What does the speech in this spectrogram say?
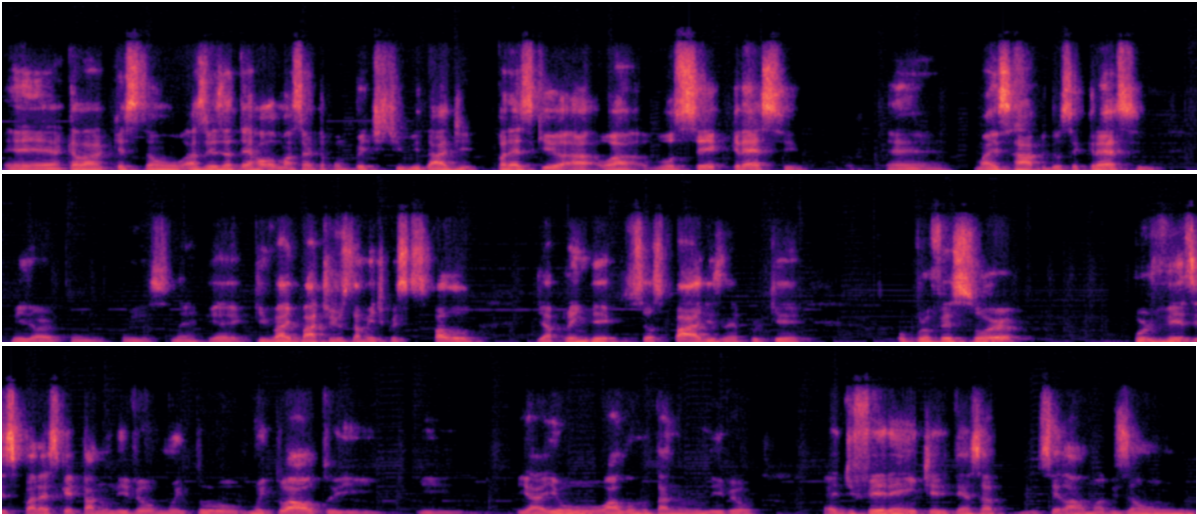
é, aquela questão, às vezes até rola uma certa competitividade, parece que a, a, você cresce é, mais rápido, você cresce melhor com, com isso, né? É, que vai bate justamente com isso que você falou de aprender com seus pares, né? Porque o professor, por vezes, parece que ele está num nível muito, muito alto e, e, e aí o, o aluno está num nível é, diferente, ele tem essa, sei lá, uma visão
